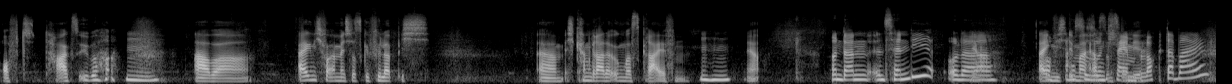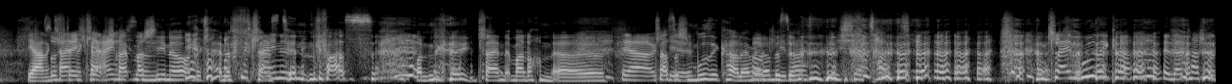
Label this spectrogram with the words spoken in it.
oft tagsüber. Mhm. Aber eigentlich vor allem, wenn ich das Gefühl habe, ich, ähm, ich kann gerade irgendwas greifen. Mhm. Ja. Und dann ins Handy oder? Ja eigentlich Oft immer hast du so einen kleinen Block dabei? Ja, eine so kleine, kleine Schreibmaschine so ein, und ein kleine, ja, kleines Tintenfass und einen kleinen, immer noch einen äh, ja, okay. klassischen Musiker, der mir okay, dann ein bisschen... einen kleinen Musiker in der Tasche.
